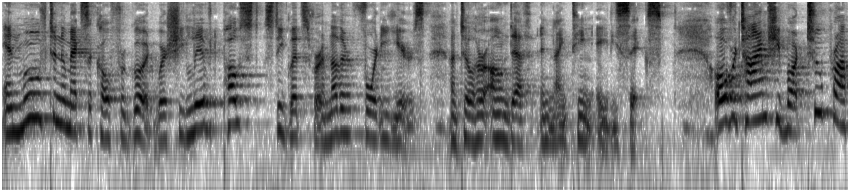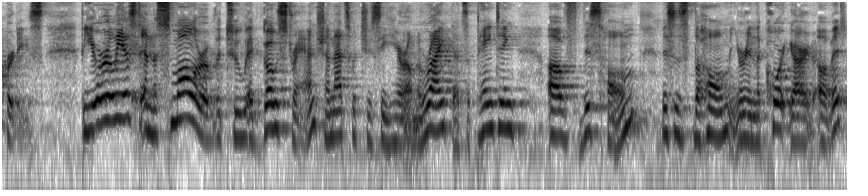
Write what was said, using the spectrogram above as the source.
and moved to New Mexico for good, where she lived post Stieglitz for another 40 years until her own death in 1986. Over time, she bought two properties. The earliest and the smaller of the two at Ghost Ranch, and that's what you see here on the right. That's a painting of this home. This is the home, you're in the courtyard of it.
